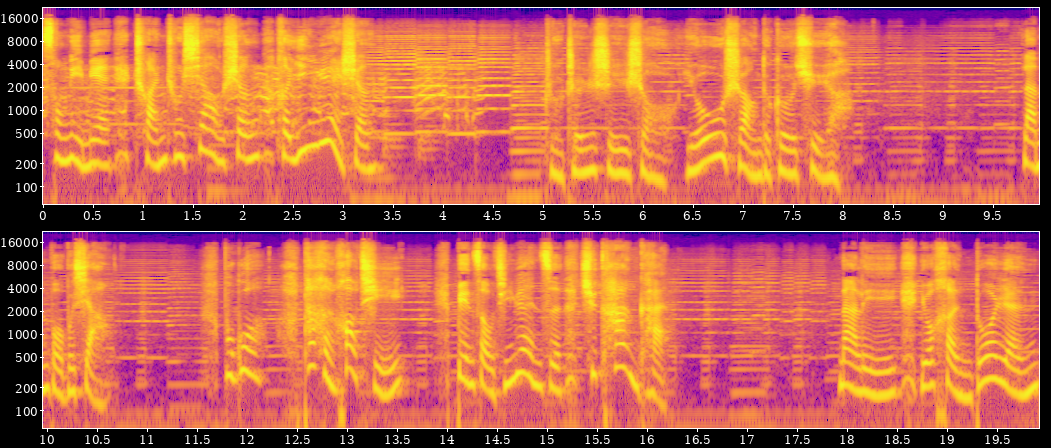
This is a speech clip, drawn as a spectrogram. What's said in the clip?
从里面传出笑声和音乐声。这真是一首忧伤的歌曲啊！蓝伯伯想。不过他很好奇，便走进院子去看看。那里有很多人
